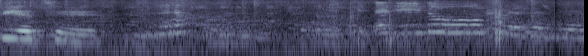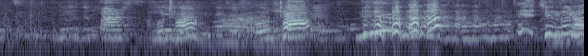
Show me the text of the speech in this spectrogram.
দিয়েছে? উঠা উঠা। সুন্দর না?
